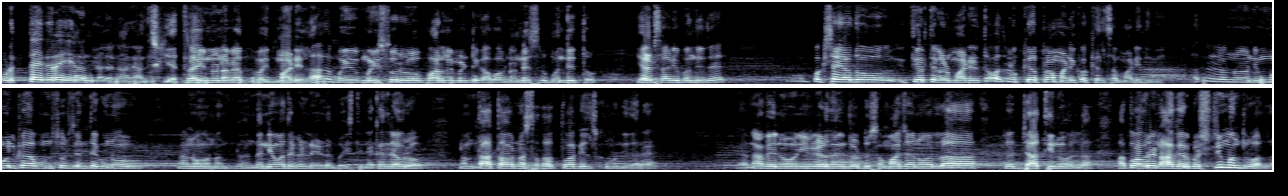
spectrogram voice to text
ಹುಡುಕ್ತಾ ಇದ್ದೀರಾ? ಏನಂತ? ನಾನು ಎತ್ತರ ಇನ್ನೂ ನಾವು ಇದು ಮಾಡಿಲ್ಲ. ಮೈ ಮೈಸೂರು ಪಾರ್ಲಿಮೆಂಟಿಗೆ ಅವಾಗ ನನ್ನ ಹೆಸರು ಬಂದಿತ್ತು. ಎರಡು ಸಾರಿ ಬಂದಿದೆ. ಪಕ್ಷ ಯಾವುದೋ ಇತ್ಯರ್ಥಗಳು ಮಾಡಿರ್ತಾವೆ ಅದನ್ನು ಕೆ ಪ್ರಾಮಾಣಿಕವಾಗಿ ಕೆಲಸ ಮಾಡಿದ್ದೀವಿ ಆದರೆ ನಾನು ನಿಮ್ಮ ಮೂಲಕ ಹುಣಸೂರು ಜನತೆಗೂ ನಾನು ನನ್ನ ಧನ್ಯವಾದಗಳನ್ನ ಹೇಳಲು ಬಯಸ್ತೀನಿ. ಯಾಕಂದರೆ ಅವರು ನಮ್ಮ ತಾತ ಅವ್ರನ್ನ ಸತತವಾಗಿ ಗೆಲ್ಸ್ಕೊಂಬಂದಿದ್ದಾರೆ ನಾವೇನು, ನೀವು ಹೇಳ್ದಂಗೆ ದೊಡ್ಡ ಸಮಾಜನೂ ಅಲ್ಲ, ಜಾತಿನೂ ಅಲ್ಲ, ಅಥವಾ ಅವರೇ ನಾಗರ್ಭ ಶ್ರೀಮಂತರೂ ಅಲ್ಲ.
